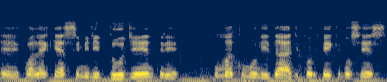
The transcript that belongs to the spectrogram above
É, qual é que é a similitude entre uma comunidade? Por que, que vocês...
